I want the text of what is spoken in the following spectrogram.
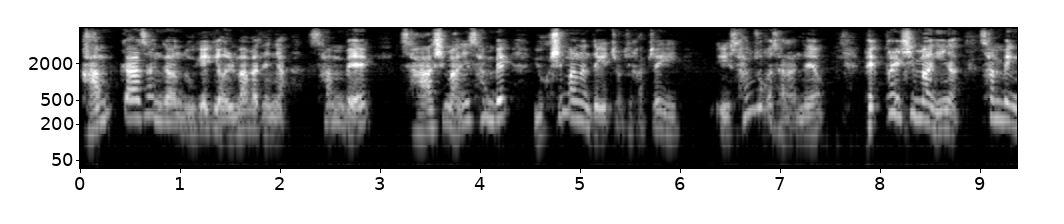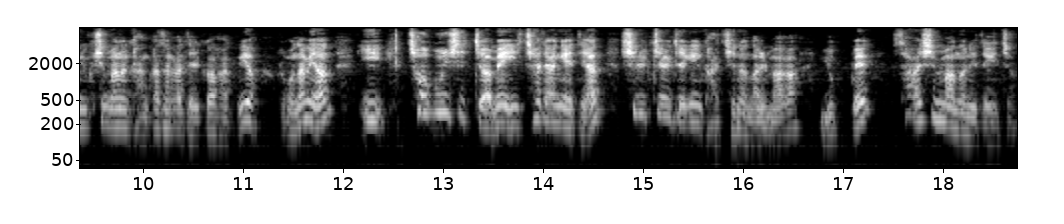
감가상각 누계액이 얼마가 되냐? 340만이 360만원 되겠죠. 갑자기 이 산수가 잘 안 돼요. 180만 2년 360만 원 감가상각 될 것 같고요. 그러고 나면 이 처분 시점에 이 차량에 대한 실질적인 가치는 얼마가 640만 원이 되겠죠.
